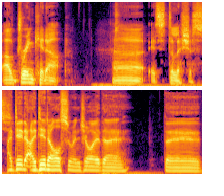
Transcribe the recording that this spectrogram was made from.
I'll drink it up. Uh, it's delicious. I did. I did also enjoy the the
